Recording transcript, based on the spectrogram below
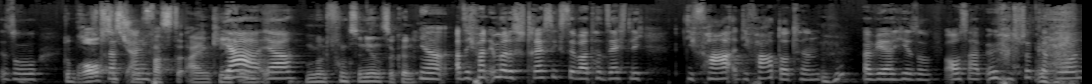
so. du brauchst es schon fast eigentlich, Ja, ja. um, um funktionieren zu können. Ja, also ich fand immer das Stressigste war tatsächlich die, Fahr die Fahrt dorthin, Mhm. weil wir hier so außerhalb irgendwie von Stuttgart wohnen,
